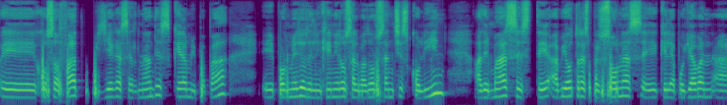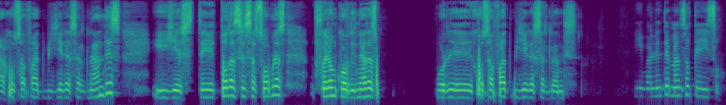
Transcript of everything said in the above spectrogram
eh, Josafat Villegas Hernández, que era mi papá, eh, por medio del ingeniero Salvador Sánchez Colín. Además, este, había otras personas eh, que le apoyaban a Josafat Villegas Hernández y este, todas esas obras fueron coordinadas por eh, Josafat Villegas Hernández. ¿Y Valente Manso qué hizo?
